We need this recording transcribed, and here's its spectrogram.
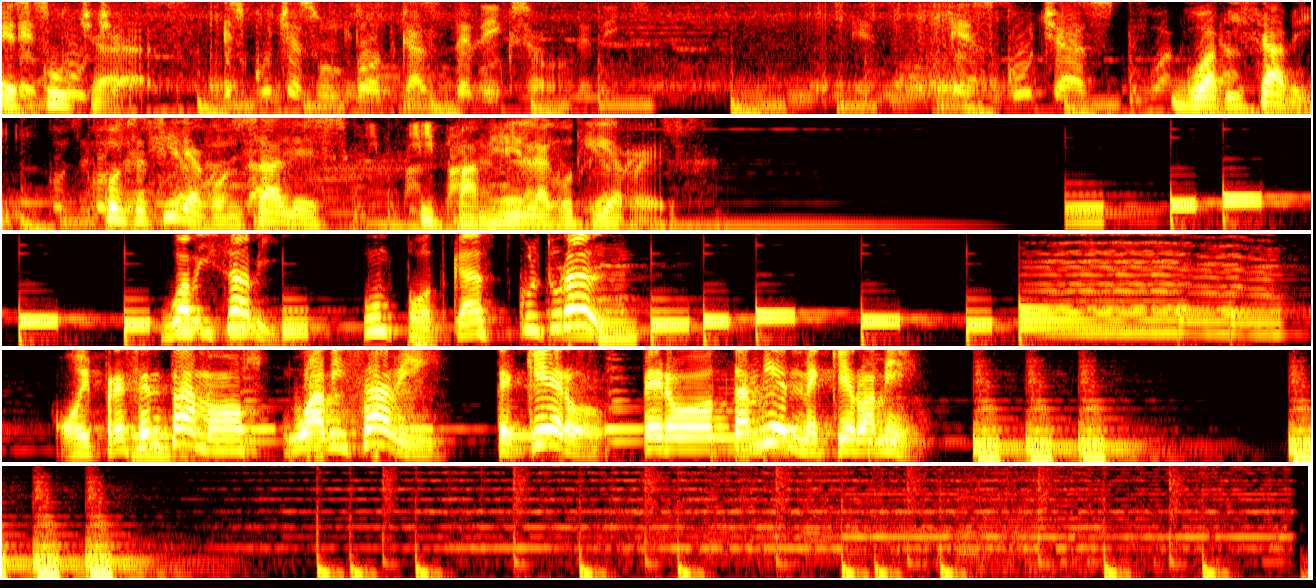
Escuchas. Escuchas un podcast de Dixo. Escuchas Guavi Sabi con Cecilia González y Pamela Gutiérrez. Wabi Sabi, un podcast cultural. Hoy presentamos Wabi Sabi. Te quiero, pero también me quiero a mí.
